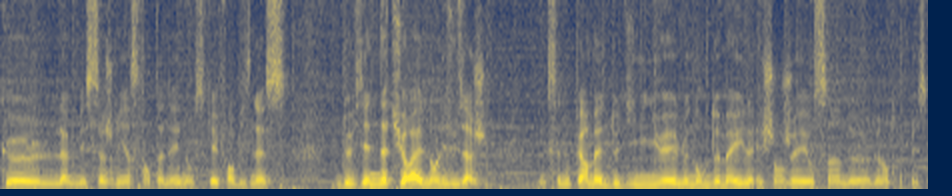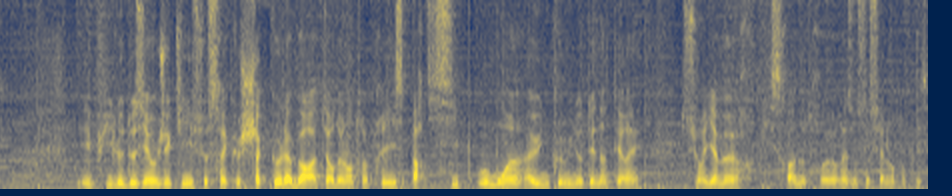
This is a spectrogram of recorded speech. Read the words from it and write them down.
que la messagerie instantanée, donc Skype for Business, devienne naturelle dans les usages que ça nous permette de diminuer le nombre de mails échangés au sein de, de l'entreprise. Et puis le deuxième objectif, ce serait que chaque collaborateur de l'entreprise participe au moins à une communauté d'intérêt sur Yammer, qui sera notre réseau social d'entreprise.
